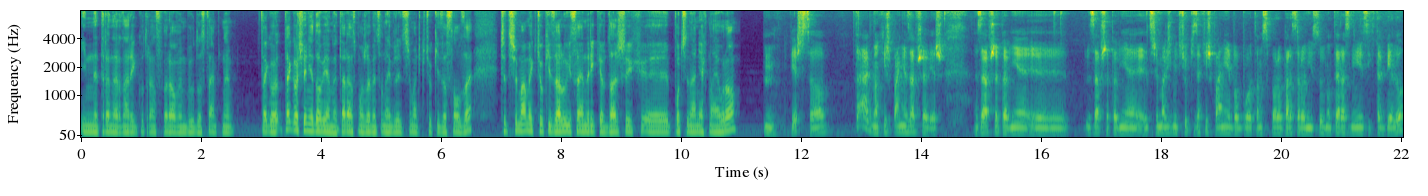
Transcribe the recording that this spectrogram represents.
inny trener na rynku transferowym był dostępny. Tego, tego się nie dowiemy. Teraz możemy co najwyżej trzymać kciuki za Souzę. Czy trzymamy kciuki za Luisa Enrique w dalszych yy, poczynaniach na Euro? Hmm, wiesz co? Tak, no Hiszpania zawsze, wiesz, zawsze pewnie... Yy zawsze pewnie trzymaliśmy kciuki za Hiszpanię, bo było tam sporo barcelonistów, no teraz nie jest ich tak wielu.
